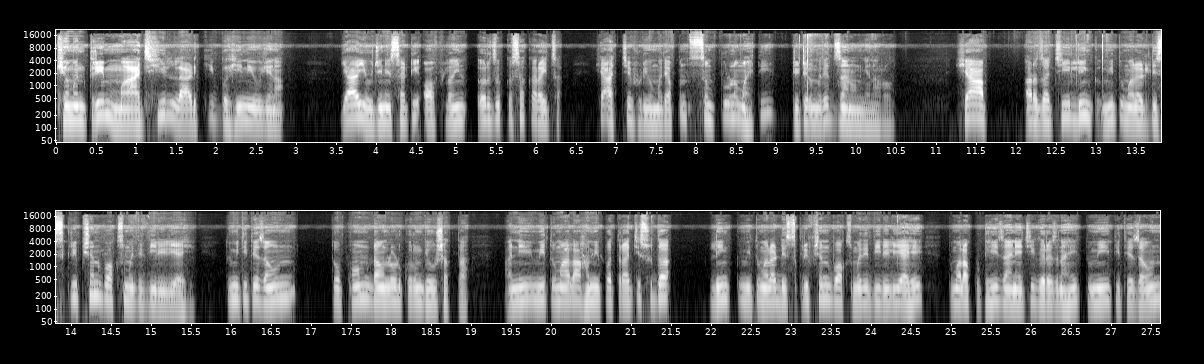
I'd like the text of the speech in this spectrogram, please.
मुख्यमंत्री माझी लाडकी बहीण योजना. या योजनेसाठी ऑफलाईन अर्ज कसा करायचा? ह्या आजच्या व्हिडिओमध्ये आपण संपूर्ण माहिती डिटेलमध्ये जाणून घेणार आहोत. ह्या अर्जाची लिंक मी तुम्हाला डिस्क्रिप्शन बॉक्समध्ये दिलेली आहे. तुम्ही तिथे जाऊन तो फॉर्म डाउनलोड करून घेऊ शकता. आणि मी तुम्हाला हमीपत्राची सुद्धा लिंक मी तुम्हाला डिस्क्रिप्शन बॉक्समध्ये दिलेली आहे. तुम्हाला कुठेही जाण्याची गरज नाही. तुम्ही तिथे जाऊन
